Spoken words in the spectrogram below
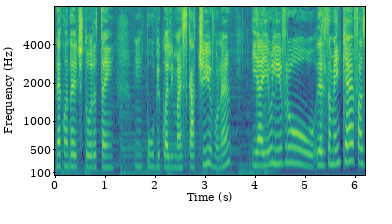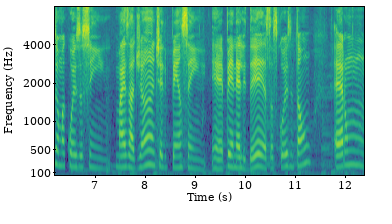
né? Quando a editora tem um público ali mais cativo, né? E aí o livro, ele também quer fazer uma coisa assim, mais adiante, ele pensa em é, PNLD, essas coisas, então era um,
